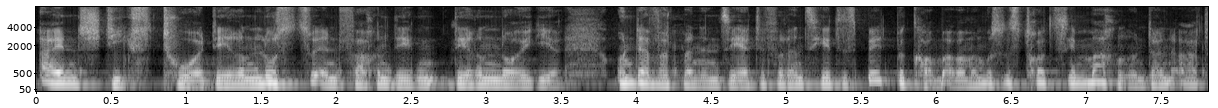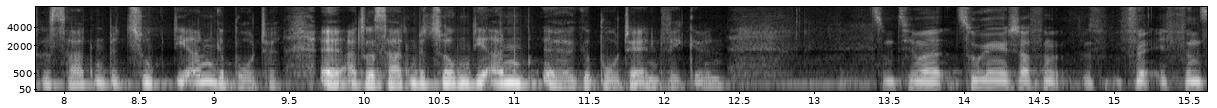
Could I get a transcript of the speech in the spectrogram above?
Einstiegstor, deren Lust zu entfachen, deren, Neugier. Und da wird man ein sehr differenziertes Bild bekommen. Aber man muss es trotzdem machen und dann Adressatenbezug die Angebote, äh, Adressatenbezogen die Angebote entwickeln. Zum Thema Zugänge schaffen, ich finde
